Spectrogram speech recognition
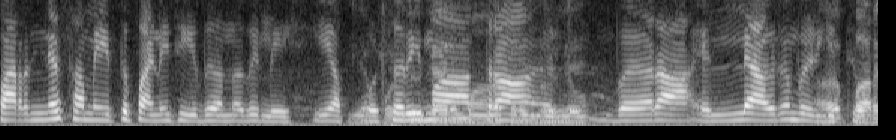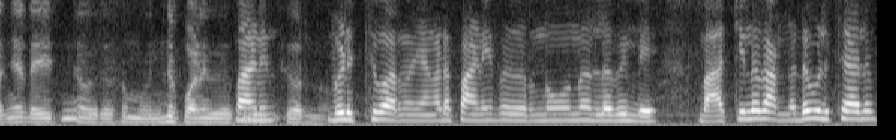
പറഞ്ഞ സമയത്ത് പണി ചെയ്തു തന്നതില്ലേ ഈ അപ്പോൾസറി മാത്രമേ ഉള്ളൂ വേറെ എല്ലാവരും പറഞ്ഞ ഡേറ്റിന് ഒരു ദിവസം മുന്നേ പണി പണി വിളിച്ചു പറഞ്ഞു. ഞങ്ങളുടെ പണി തീർന്നു എന്നുള്ളതില്ലേ. ബാക്കിയുള്ളത് അങ്ങോട്ട് വിളിച്ചാലും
